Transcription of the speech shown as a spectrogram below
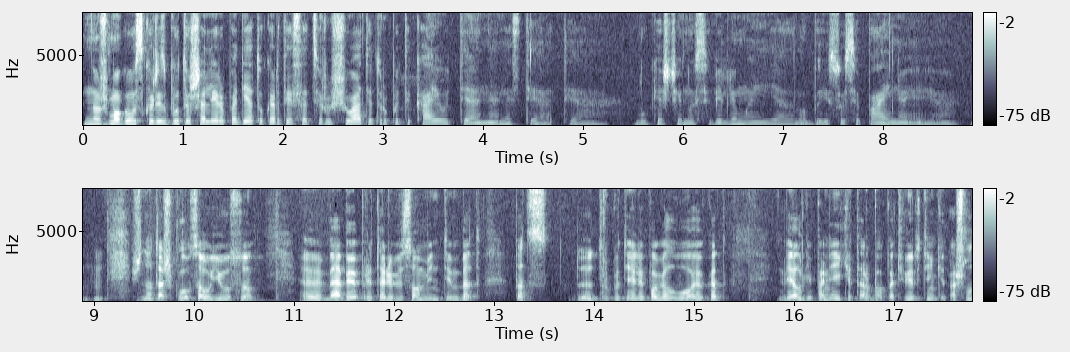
Nu, žmogaus, kuris būtų šalia ir padėtų kartais atsirušiuoti truputį, ką jauti, ne? Nes tie, tie lūkesčiai, nusivylimai, jie labai susipainioja. Mhm. Žinot, aš klausau jūsų, e, be abejo pritariu visom mintim, bet pats e, truputėlį pagalvoju, kad vėlgi paneikit arba patvirtinkit. Aš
